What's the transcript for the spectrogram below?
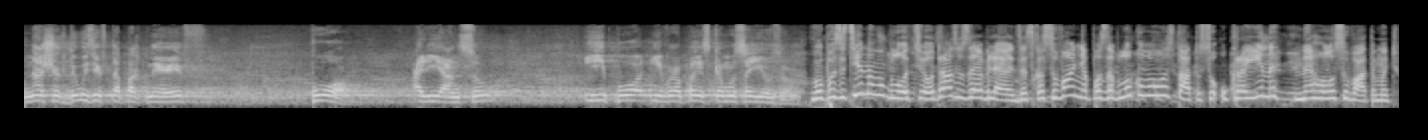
наших друзів та партнерів по альянсу і по Європейському Союзу. В опозиційному блоці одразу заявляють, за скасування позаблокового статусу України не голосуватимуть.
